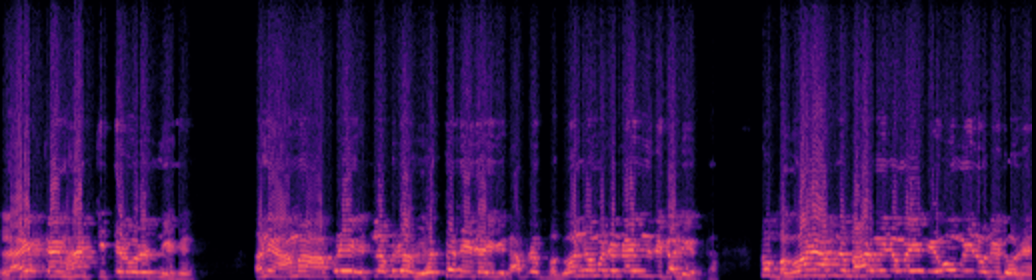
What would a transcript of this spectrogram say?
લાઈફ ટાઈમ હા સિત્તેર વર્ષની છે. અને આમાં આપણે એટલા બધા વ્યસ્ત થઈ જાય છે કે આપણે ભગવાનના માટે ટાઈમ નથી કાઢી શકતા. તો ભગવાને આપણે બાર મહિનામાં એક એવો મહિનો દીધો છે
